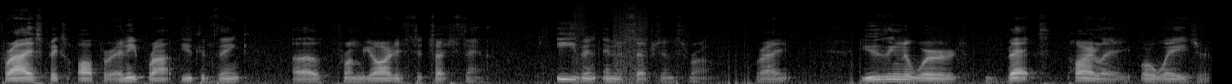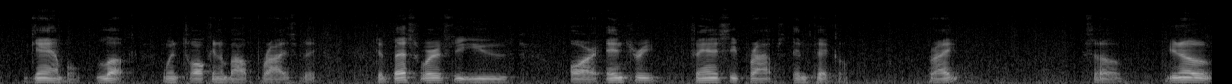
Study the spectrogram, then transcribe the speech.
Prize Picks offer any prop you can think of from yardage to touchdown, even interceptions from, right? Using the words bet, parlay, or wager, gamble, luck when talking about prize picks. The best words to use are entry, fantasy props, and pickle, right? So, you know,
